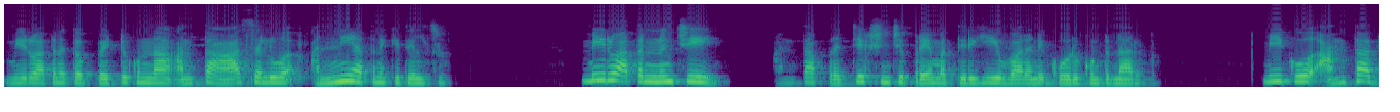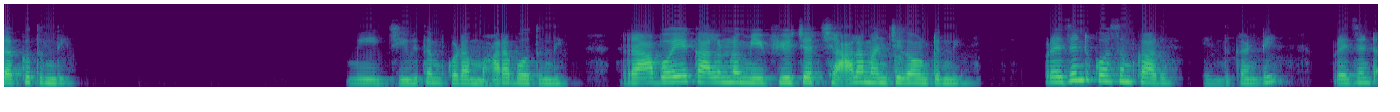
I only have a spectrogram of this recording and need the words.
మీరు అతనితో పెట్టుకున్న అంత ఆశలు అన్నీ అతనికి తెలుసు. మీరు అతని నుంచి అంతా ప్రత్యక్షించి ప్రేమ తిరిగి ఇవ్వాలని కోరుకుంటున్నారు. మీకు అంతా దక్కుతుంది. మీ జీవితం కూడా మారబోతుంది. రాబోయే కాలంలో మీ ఫ్యూచర్ చాలా మంచిగా ఉంటుంది. ప్రజెంట్ కోసం కాదు ఎందుకంటే ప్రజెంట్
